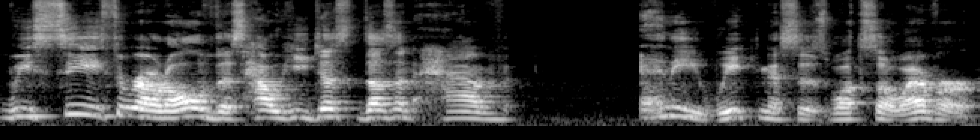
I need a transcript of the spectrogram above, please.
we see throughout all of this how he just doesn't have any weaknesses whatsoever.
